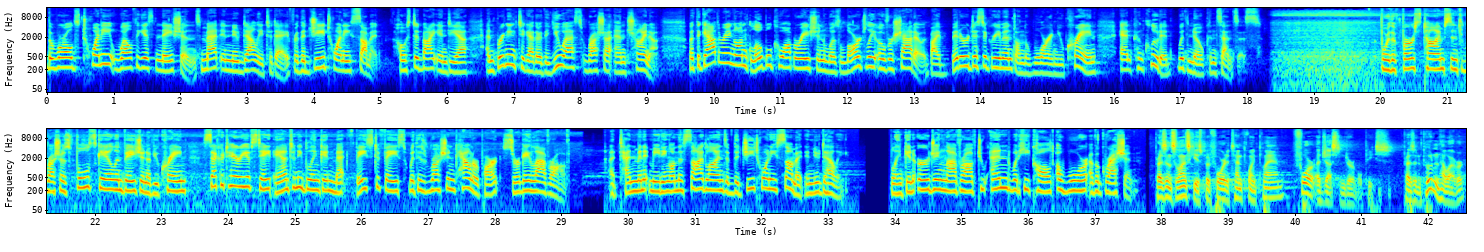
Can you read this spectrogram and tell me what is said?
The world's 20 wealthiest nations met in New Delhi today for the G20 summit, hosted by India and bringing together the U.S., Russia, and China. But the gathering on global cooperation was largely overshadowed by bitter disagreement on the war in Ukraine and concluded with no consensus. For the first time since Russia's full scale invasion of Ukraine, Secretary of State Antony Blinken met face to face with his Russian counterpart, Sergei Lavrov a 10 minute meeting on the sidelines of the G20 summit in New Delhi. Blinken urging Lavrov to end what he called a war of aggression. President Zelensky has put forward a 10 point plan for a just and durable peace. President Putin, however,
